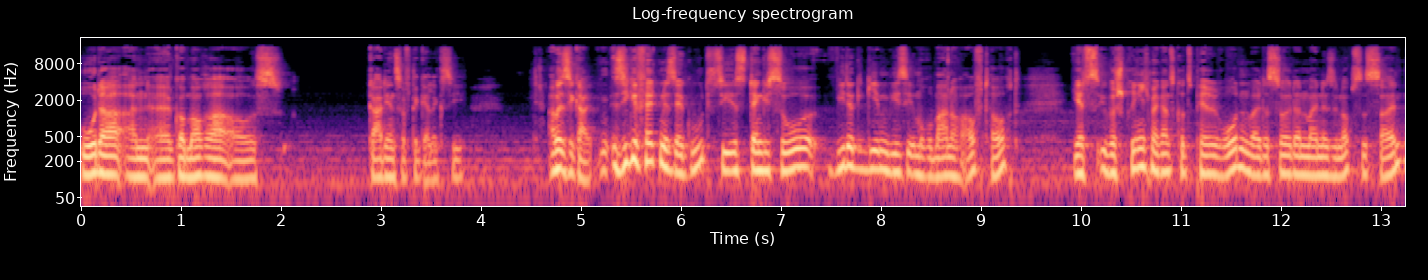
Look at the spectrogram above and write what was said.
Oder an äh, Gomorra aus Guardians of the Galaxy. Aber ist egal. Sie gefällt mir sehr gut. Sie ist, denke ich, so wiedergegeben, wie sie im Roman auch auftaucht. Jetzt überspringe ich mal ganz kurz Peri Roden, weil das soll dann meine Synopsis sein.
